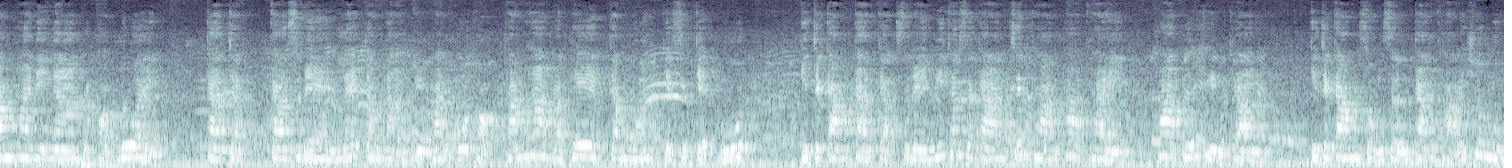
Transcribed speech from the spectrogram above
รรมภายในงานประกอบด้วย การจัดการแสดงและจำหน่ายผลิตภัณฑ์โอท็อปทั้ง 5 ประเภทจำนวน 77 บูธกิจกรรมการจัดแสดงนิทรรศการเส้นทางผ้าไทยผ้าพื้นถิ่นตรังกิจกรรมส่งเสริมการขายชั่วโมง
